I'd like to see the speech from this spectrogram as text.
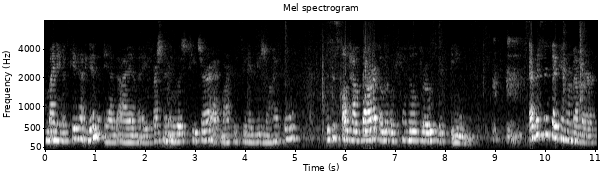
My name is Kate Hennigan, and I am a freshman English teacher at Martha's Vineyard Regional High School. This is called How Far a Little Candle Throws Its Beams. Ever since I can remember,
